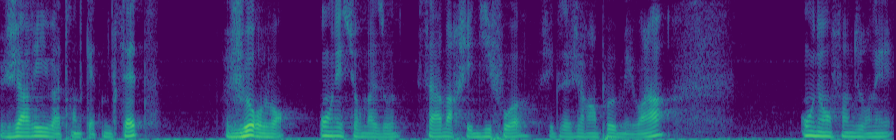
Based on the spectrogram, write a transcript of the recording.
J'arrive à 34 700, je revends. On est sur ma zone. Ça a marché 10 fois, j'exagère un peu, mais voilà on est en fin de journée,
